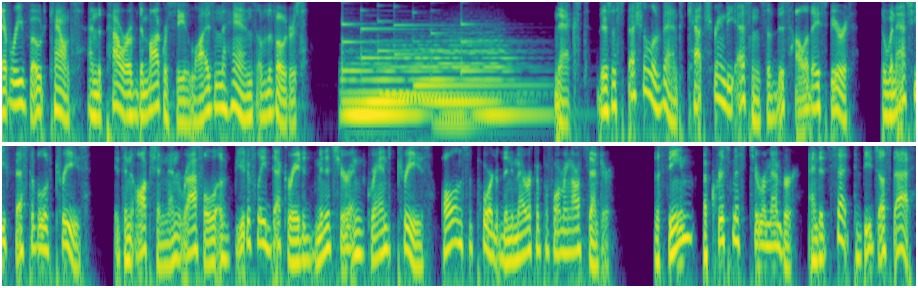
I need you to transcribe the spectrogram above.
every vote counts, and the power of democracy lies in the hands of the voters. Next, there's a special event capturing the essence of this holiday spirit the Wenatchee Festival of Trees. It's an auction and raffle of beautifully decorated miniature and grand trees, all in support of the Numerica Performing Arts Center. The theme? A Christmas to Remember, and it's set to be just that.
